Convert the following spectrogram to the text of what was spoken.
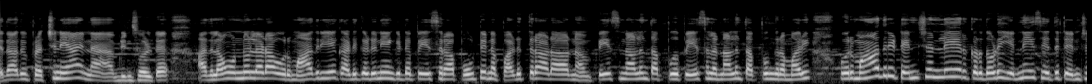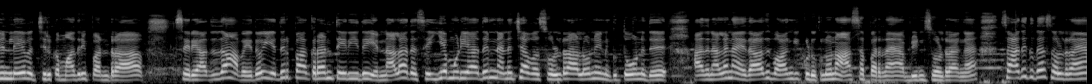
ஏதாவது பிரச்சனையா என்ன? அப்படின்னு சொல்லிட்டு அதெல்லாம் ஒன்றும் இல்லைடா ஒரு மாதிரியே கடுகடுன்னு என்கிட்ட பேசுகிறா போட்டு என்னை படுத்துறாடா நான் பேசினாலும் தப்பு பேசலைனாலும் தப்புங்கிற மாதிரி ஒரு மாதிரி டென்ஷன்லேயே இருக்கிறதோட என்னையை சேர்த்து டென்ஷன்லேயே வச்சுருக்க மாதிரி பண்ணுறா சரி அதுதான் அவள் ஏதோ எதிர்பார்க்குறான்னு தெரியுது. என்னால் அதை செய்ய முடியாதுன்னு நினச்சி அவள் சொல்கிறாளோன்னு எனக்கு தோணுது. அதனால் நான் ஏதாவது வாங்கி கொடுக்கணும்னு ஆசைப்பட்றேன் அப்படின்னு சொல்கிறாங்க ஸோ அதுக்கு தான் சொல்கிறேன்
